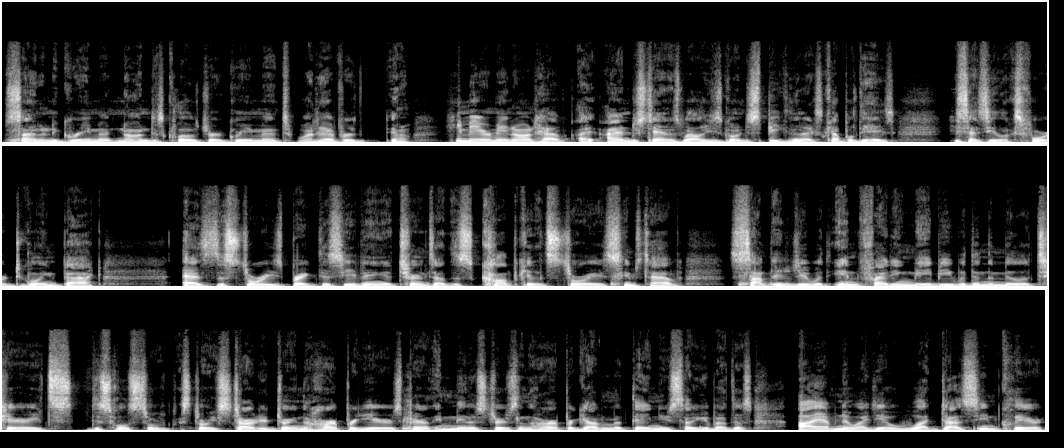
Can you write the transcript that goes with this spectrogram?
sign an agreement, non-disclosure agreement, whatever. You know, he may or may not have. I, I understand as well. He's going to speak in the next couple days. He says he looks forward to going back as the stories break this evening, it turns out this complicated story seems to have something to do with infighting, maybe within the military. It's, this whole story started during the Harper years. Apparently, ministers in the Harper government they knew something about this. I have no idea. What does seem clear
